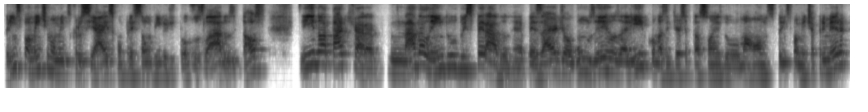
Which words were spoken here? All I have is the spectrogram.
principalmente em momentos cruciais, com pressão vindo de todos os lados e tal, e no ataque, cara, nada além do, do, esperado, né? Apesar de alguns erros ali, como as interceptações do Mahomes, principalmente a primeira,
